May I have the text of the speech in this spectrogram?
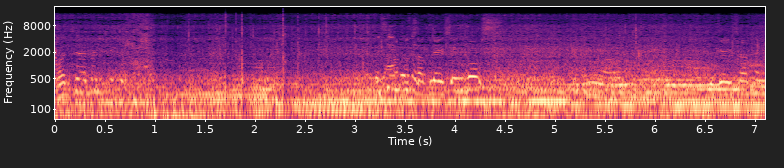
170 po. Salamat sa blessing boss. Bigay sa atin.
